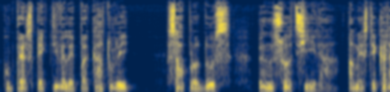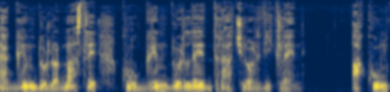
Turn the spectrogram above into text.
cu perspectivele păcatului, s-a produs însoțirea, amestecarea gândurilor noastre cu gândurile dracilor vicleni. Acum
